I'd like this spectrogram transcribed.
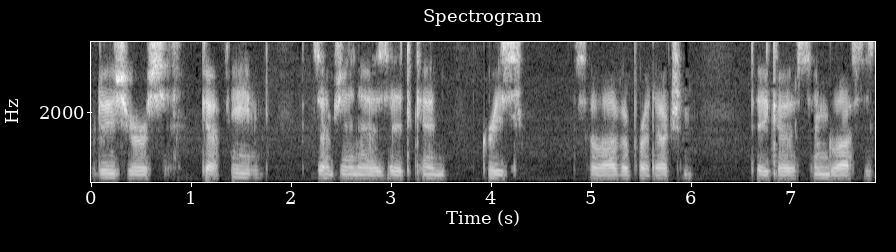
Reduce your caffeine consumption as it can increase saliva production. Take a sunglasses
